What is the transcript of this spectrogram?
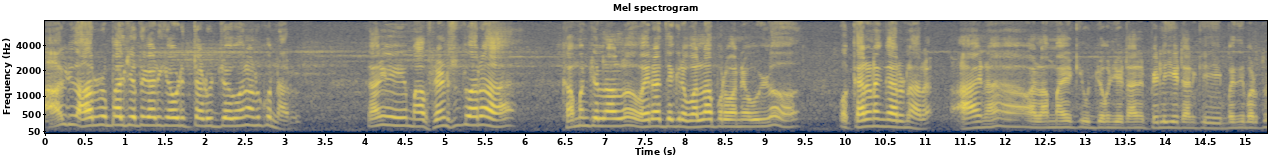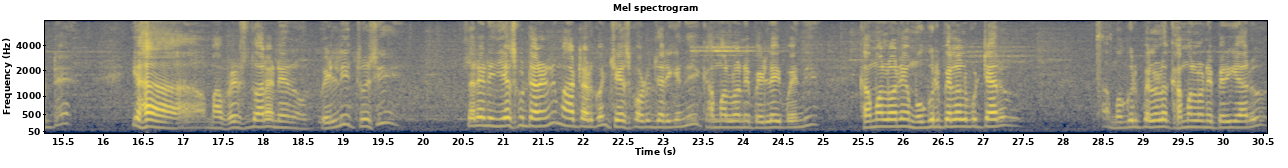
ఆవిడ ఆరు రూపాయల చేతగాడికి ఎవడిస్తాడు ఉద్యోగం అని అనుకున్నారు. కానీ మా ఫ్రెండ్స్ ద్వారా ఖమ్మం జిల్లాలో వైరాజ్ దగ్గర వల్లాపురం అనే ఊళ్ళో ఒక కరణం గారు ఉన్నారు. ఆయన వాళ్ళ అమ్మాయికి ఉద్యోగం చేయడానికి పెళ్ళి చేయడానికి ఇబ్బంది పడుతుంటే ఇక మా ఫ్రెండ్స్ ద్వారా నేను వెళ్ళి చూసి సరే నేను చేసుకుంటానని మాట్లాడుకొని చేసుకోవడం జరిగింది. ఖమ్మంలోనే పెళ్ళి అయిపోయింది ఖమ్మంలోనే ముగ్గురు పిల్లలు పుట్టారు. ముగ్గురు పిల్లలు ఖమ్మంలోనే పెరిగారు.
